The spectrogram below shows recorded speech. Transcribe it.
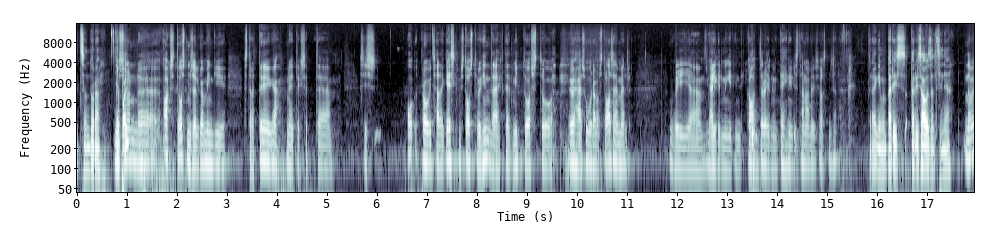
et see on tore. kas sul on äh, aktsiate ostmisel ka mingi strateegia näiteks, et äh, siis proovid saada keskmist ostuhinda ehk teed mitu ostu ühe suure ostu asemel või äh, jälgid mingeid indikaatoreid, mingit tehnilist analüüsi ostmisel? Räägime päris, päris ausalt siin, jah? no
